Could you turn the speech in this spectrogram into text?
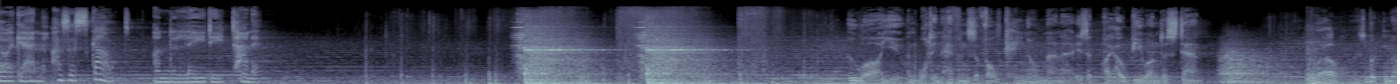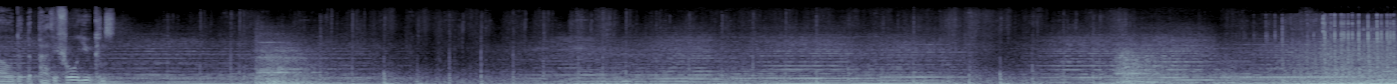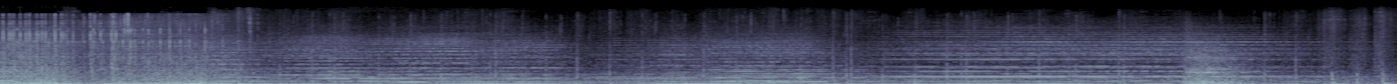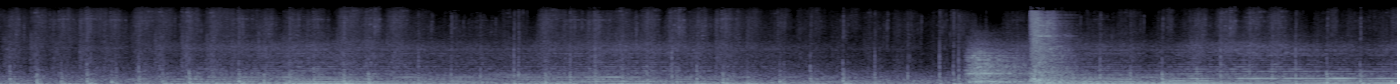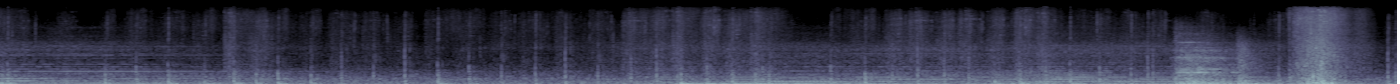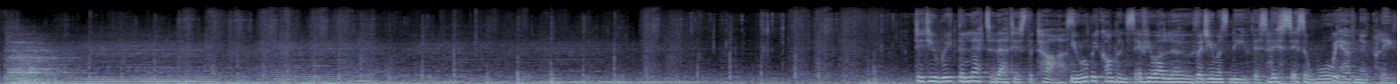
Hello again. As a scout under Lady Tanith. Who are you, and what in heaven's a volcano manor is it? I hope you understand. Well, as look know that the path before you can... Did you read the letter? That is the task. You will be compensated if you are loath, but you must leave this. This is a war. We have no place.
